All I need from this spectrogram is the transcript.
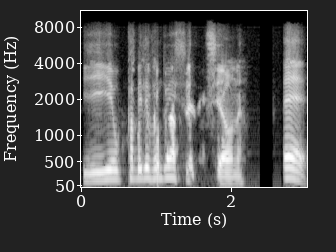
E eu acabei levando isso. presencial, né? É,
